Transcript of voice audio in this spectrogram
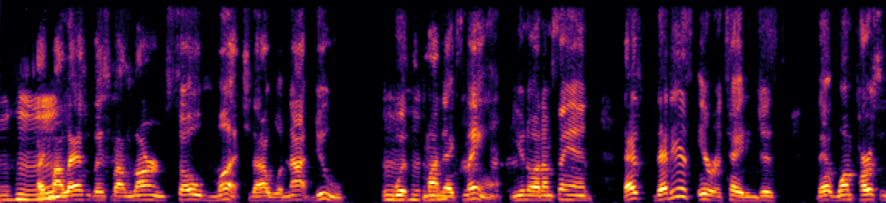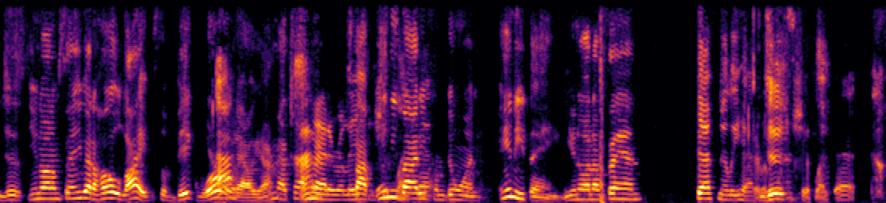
Mhm. Like my last relationship, I learned so much that I will not do with my Mhm. next man. You know what I'm saying? That's that is irritating. Just that one person. Just you know what I'm saying. You got a whole life. It's a big world I- out here. I'm not I trying a to stop anybody like from doing anything. You know what I'm saying? Definitely had a Just- relationship like that.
